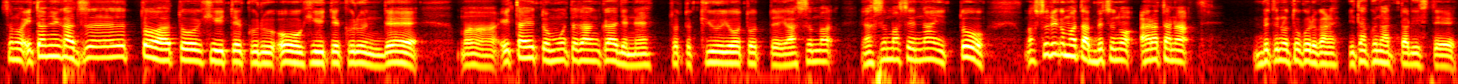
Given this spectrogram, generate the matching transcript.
その痛みがずっと後を引いてくる、尾を引いてくるんで、まあ、痛いと思った段階でね、ちょっと休養を取って休ま、休ませないと、まあ、それがまた別の新たな、別のところがね、痛くなったりして、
